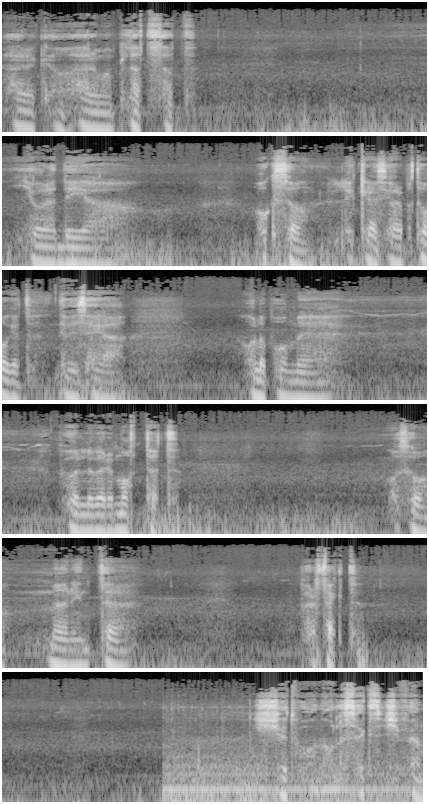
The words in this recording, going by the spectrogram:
Här, kan, här har man plats att göra det jag också lyckades göra på tåget. Det vill säga hålla på med pulvermåttet. Och så. Men inte perfekt. 22.06.25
